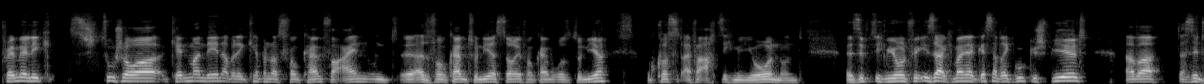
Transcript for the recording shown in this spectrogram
Premier League-Zuschauer kennt man den, aber den kennt man aus von keinem Verein und äh, also von keinem Turnier, sorry, von keinem großen Turnier und kostet einfach 80 Millionen und äh, 70 Millionen für Isaac. Ich meine, er hat gestern direkt gut gespielt, aber das sind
